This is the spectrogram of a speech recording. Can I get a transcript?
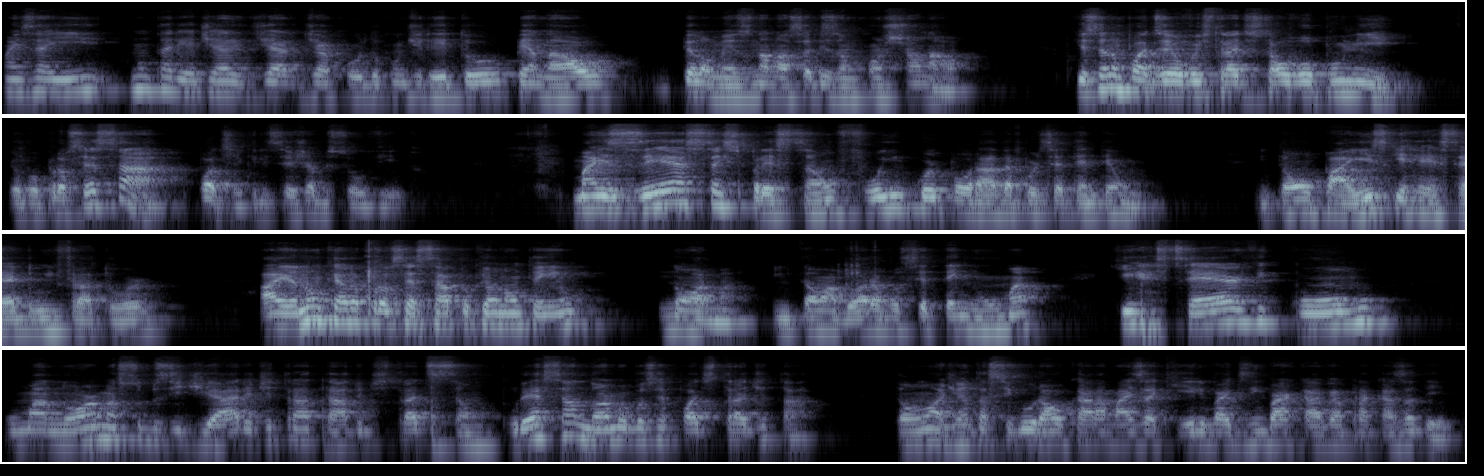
mas aí não estaria de, de, de acordo com o direito penal pelo menos na nossa visão constitucional. Porque você não pode dizer, eu vou extraditar ou vou punir. Eu vou processar. Pode ser que ele seja absolvido. Mas essa expressão foi incorporada por 71. Então, o país que recebe o infrator. Ah, eu não quero processar porque eu não tenho norma. Então, agora você tem uma que serve como uma norma subsidiária de tratado de extradição. Por essa norma, você pode extraditar. Então, não adianta segurar o cara mais aqui, ele vai desembarcar e vai para casa dele.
